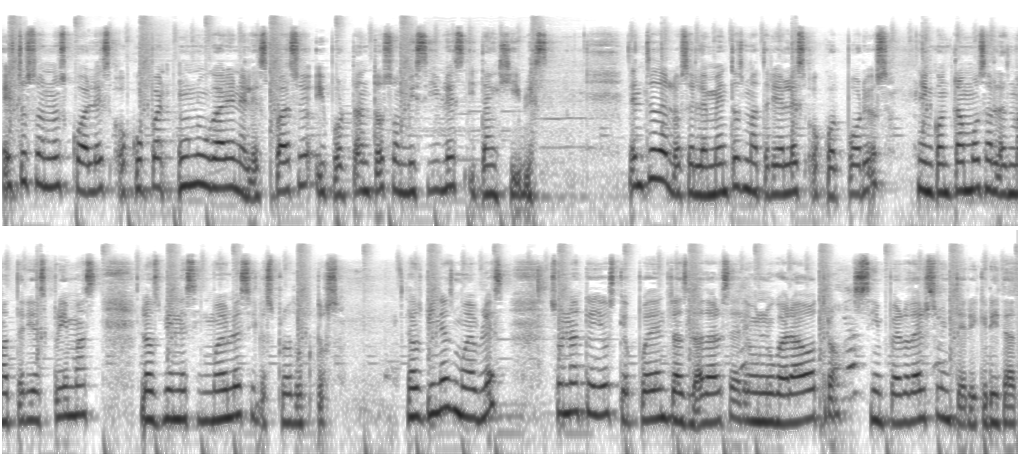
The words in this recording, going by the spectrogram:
Estos son los cuales ocupan un lugar en el espacio y por tanto son visibles y tangibles. Dentro de los elementos materiales o corpóreos encontramos a las materias primas, los bienes inmuebles y los productos. Los bienes muebles son aquellos que pueden trasladarse de un lugar a otro sin perder su integridad.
